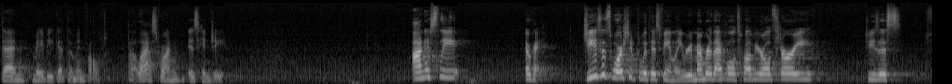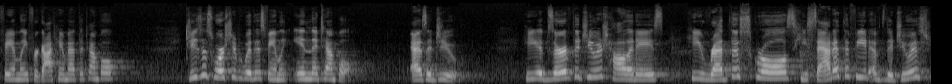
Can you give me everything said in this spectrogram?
then maybe get them involved. That last one is hingy. Honestly, okay, Jesus worshiped with his family. Remember that whole 12 year old story? Jesus' family forgot him at the temple? Jesus worshiped with his family in the temple as a Jew. He observed the Jewish holidays, he read the scrolls, he sat at the feet of the Jewish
